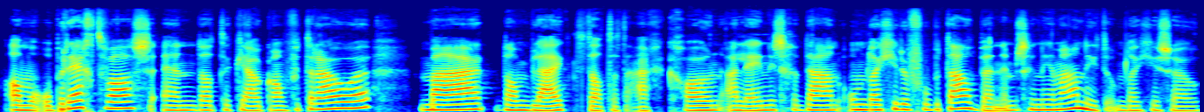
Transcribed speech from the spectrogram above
allemaal oprecht was en dat ik jou kan vertrouwen. Maar dan blijkt dat het eigenlijk gewoon alleen is gedaan omdat je ervoor betaald bent. En misschien helemaal niet omdat je zo.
